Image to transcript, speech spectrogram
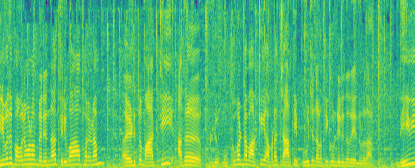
ഇരുപത് പവനോളം വരുന്ന തിരുവാഭരണം എടുത്തു മാറ്റി അത് മുക്കുവണ്ടമാക്കി അവിടെ ചാർത്തി പൂജ നടത്തിക്കൊണ്ടിരുന്നത് എന്നുള്ളതാണ്. ദേവി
